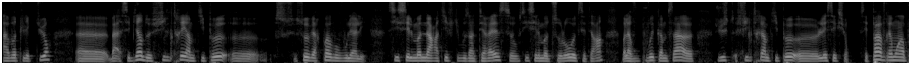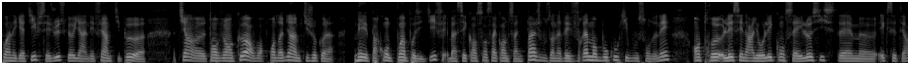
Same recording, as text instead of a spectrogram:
à votre lecture, euh, bah, c'est bien de filtrer un petit peu euh, ce vers quoi vous voulez aller. Si c'est le mode narratif qui vous intéresse, ou si c'est le mode solo, etc. Voilà, vous pouvez comme ça juste filtrer un petit peu les sections. C'est pas vraiment un point négatif, c'est juste qu'il y a un effet un petit peu, tiens, t'en veux encore, vous reprendrez bien un petit chocolat. Mais par contre, point positif, eh ben, c'est qu'en 155 pages, vous en avez vraiment beaucoup qui vous sont donnés entre les scénarios, les conseils, le système, euh, etc.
